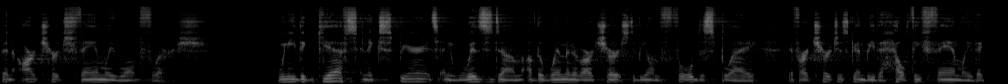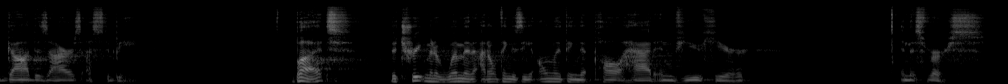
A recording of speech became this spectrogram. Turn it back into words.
then our church family won't flourish. We need the gifts and experience and wisdom of the women of our church to be on full display if our church is going to be the healthy family that God desires us to be. But the treatment of women, I don't think, is the only thing that Paul had in view here in this verse.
